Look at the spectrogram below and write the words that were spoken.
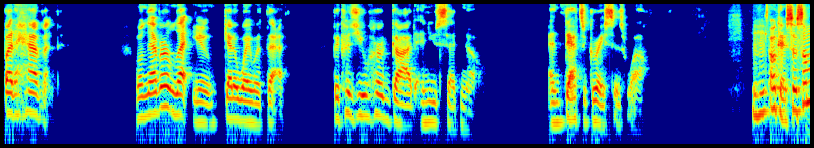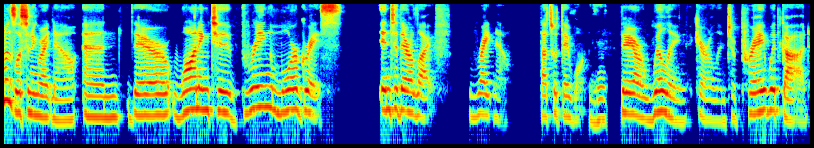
But heaven will never let you get away with that because you heard God and you said no. And that's grace as well. Mm-hmm. Okay, so someone's listening right now and they're wanting to bring more grace into their life right now. That's what they want. Mm-hmm. They are willing, Caroline, to pray with God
